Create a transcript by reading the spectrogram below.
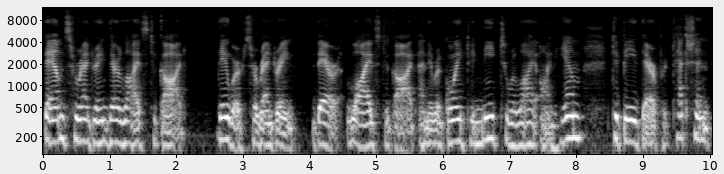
them surrendering their lives to God, they were surrendering their lives to God and they were going to need to rely on Him to be their protection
